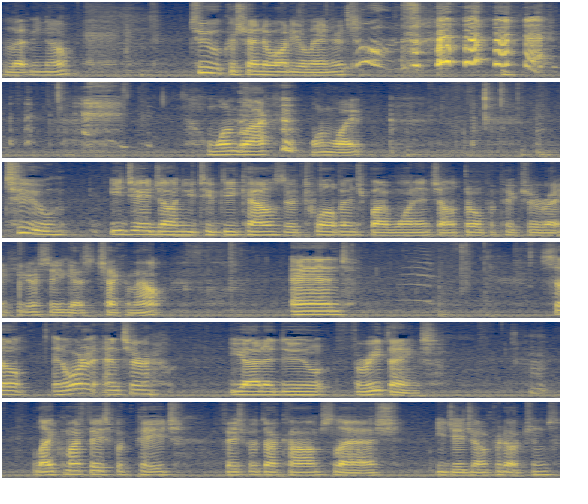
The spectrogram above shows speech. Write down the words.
let me know. Two Crescendo Audio lanyards, one black, one white. Two EJ John YouTube decals. They're 12 inch by 1 inch. I'll throw up a picture right here so you guys check them out. And so, in order to enter, you gotta do three things. Like my Facebook page, facebook.com slash EJ John Productions.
